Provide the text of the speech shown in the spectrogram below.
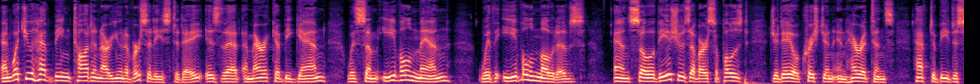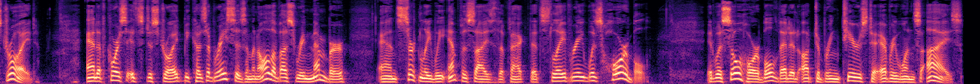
And what you have being taught in our universities today is that America began with some evil men with evil motives, and so the issues of our supposed Judeo Christian inheritance have to be destroyed. And of course, it's destroyed because of racism. And all of us remember, and certainly we emphasize the fact that slavery was horrible. It was so horrible that it ought to bring tears to everyone's eyes.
